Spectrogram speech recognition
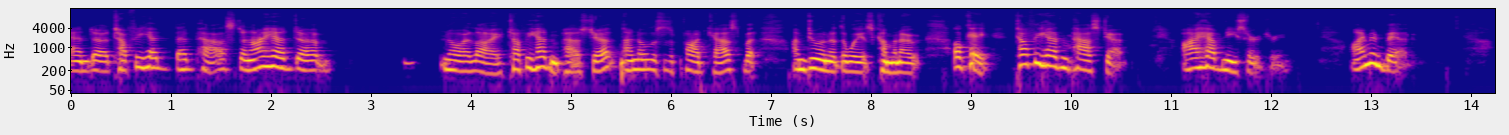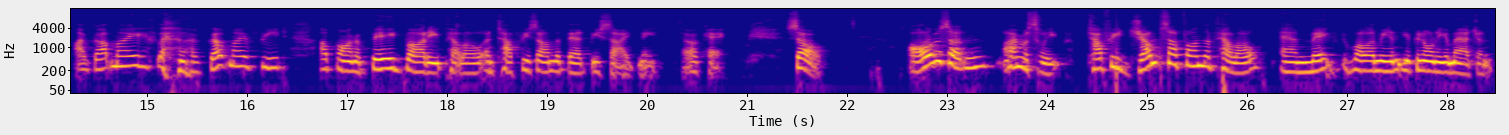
and uh, Tuffy had, had passed, and I had. Uh, no, I lie. Tuffy hadn't passed yet. I know this is a podcast, but I'm doing it the way it's coming out. Okay, Tuffy hadn't passed yet. I have knee surgery. I'm in bed. I've got my I've got my feet up on a big body pillow and Tuffy's on the bed beside me. Okay. So all of a sudden I'm asleep. Tuffy jumps up on the pillow and make well, I mean, you can only imagine.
